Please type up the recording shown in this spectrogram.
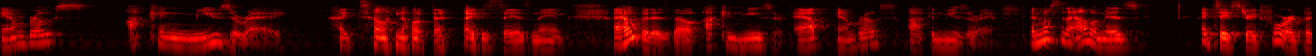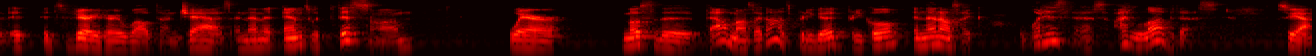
Ambrose Akinmusire. I don't know if that's how you say his name. I hope it is though. Akinmusire, Ab Ambrose Akinmusire, and most of the album is, I'd say, straightforward, but it, it's very very well done jazz. And then it ends with this song, where most of the, the album I was like, oh, it's pretty good, pretty cool. And then I was like, what is this? I love this. So yeah,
